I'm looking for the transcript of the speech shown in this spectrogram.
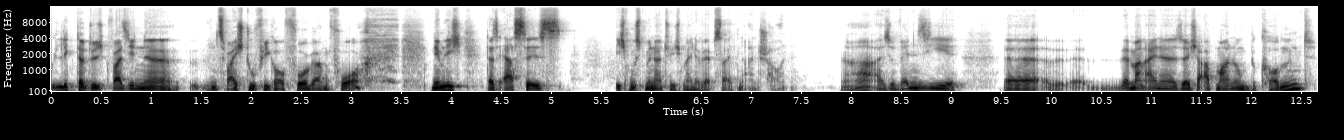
liegt natürlich quasi eine, ein zweistufiger Vorgang vor. Nämlich, das erste ist, ich muss mir natürlich meine Webseiten anschauen. Ja, also, wenn Sie, äh, wenn man eine solche Abmahnung bekommt,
